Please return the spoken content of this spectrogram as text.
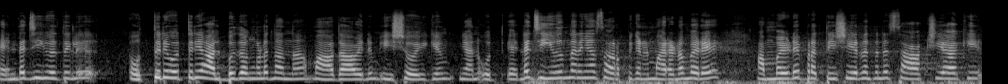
എന്റെ ജീവിതത്തിൽ ഒത്തിരി ഒത്തിരി അത്ഭുതങ്ങൾ തന്ന മാതാവിനും ഈശോയ്ക്കും ഞാൻ എന്റെ ജീവിതം തന്നെ ഞാൻ സമർപ്പിക്കണം. മരണം വരെ അമ്മയുടെ പ്രത്യക്ഷീകരണത്തിന്റെ സാക്ഷിയാക്കി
